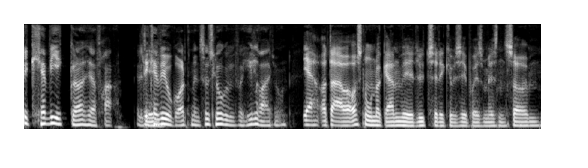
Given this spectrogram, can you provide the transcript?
Det kan vi ikke gøre herfra. Eller det, det kan vi jo godt, men så slukker vi for hele radioen. Ja, og der er også nogen, der gerne vil lytte til det, kan vi se på sms'en. Så øhm,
